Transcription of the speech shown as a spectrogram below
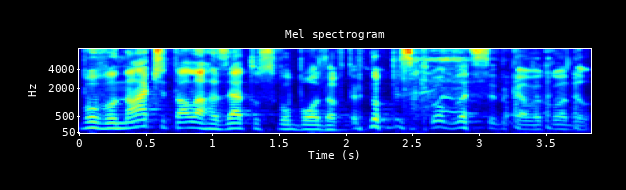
бо вона читала газету Свобода в Тернопільській області, така виходила.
